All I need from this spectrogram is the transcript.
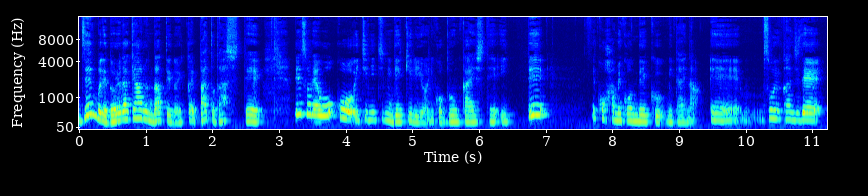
全部でどれだけあるんだっていうのを一回バッと出してでそれをこう一日にできるようにこう分解していってでこうはめ込んでいくみたいな、えーそういう感じで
